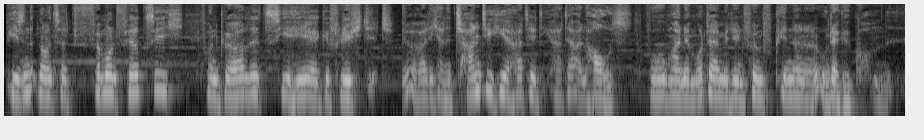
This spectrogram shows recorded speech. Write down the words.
Wir sind 1945 von Görlitz hierher geflüchtet, weil ich eine Tante hier hatte, die hatte ein Haus, wo meine Mutter mit den fünf Kindern untergekommen ist.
